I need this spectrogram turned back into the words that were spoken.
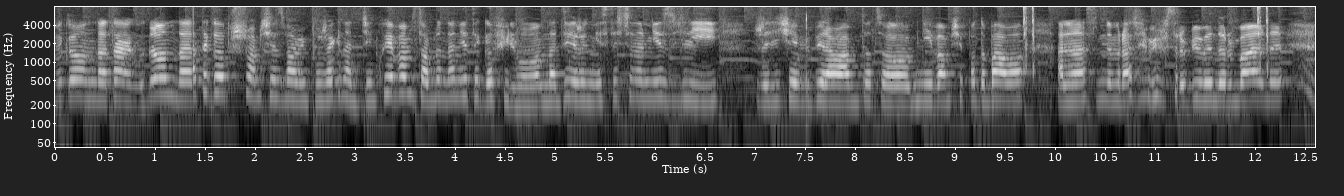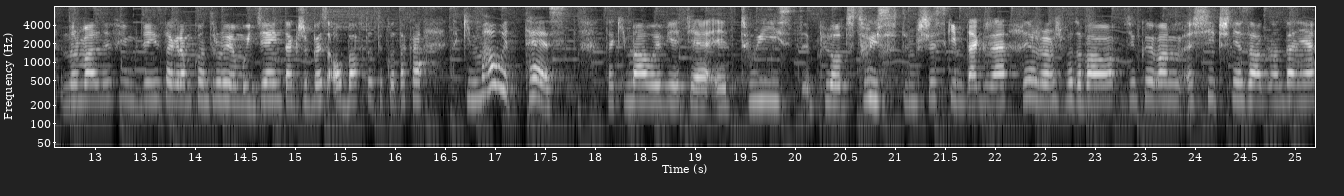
wygląda tak, jak wygląda. Dlatego przyszłam się z wami pożegnać. Dziękuję wam za oglądanie tego filmu. Mam nadzieję, że nie jesteście na mnie źli, że dzisiaj wybierałam to, co mniej wam się podobało, ale następnym razem już zrobimy normalny, normalny film, gdzie Instagram kontroluje mój dzień, także bez obaw to tylko taka, taki mały test, taki mały, wiecie, y, twist, plot twist w tym wszystkim, także że wam się podobało. Dziękuję wam ślicznie za oglądanie.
